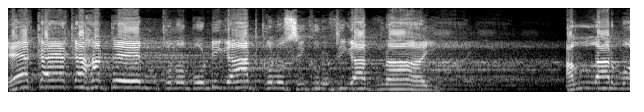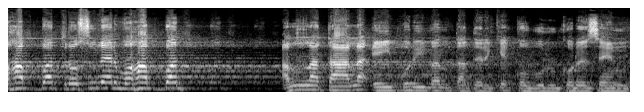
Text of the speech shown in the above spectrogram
একা একা হাঁটেন, কোনো বডিগার্ড কোনো সিকিউরিটি গার্ড নাই। আল্লাহর মোহাব্বত, রসুলের মোহাব্বত, আল্লাহ তাআলা এই পরিমাণ তাদেরকে কবুল করেছেন।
